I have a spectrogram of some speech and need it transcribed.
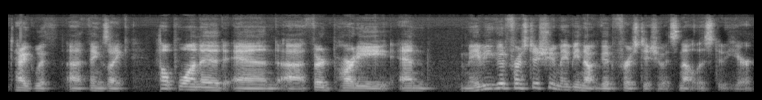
tagged with uh, things like help wanted and uh, third party, and maybe good first issue, maybe not good first issue. It's not listed here.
